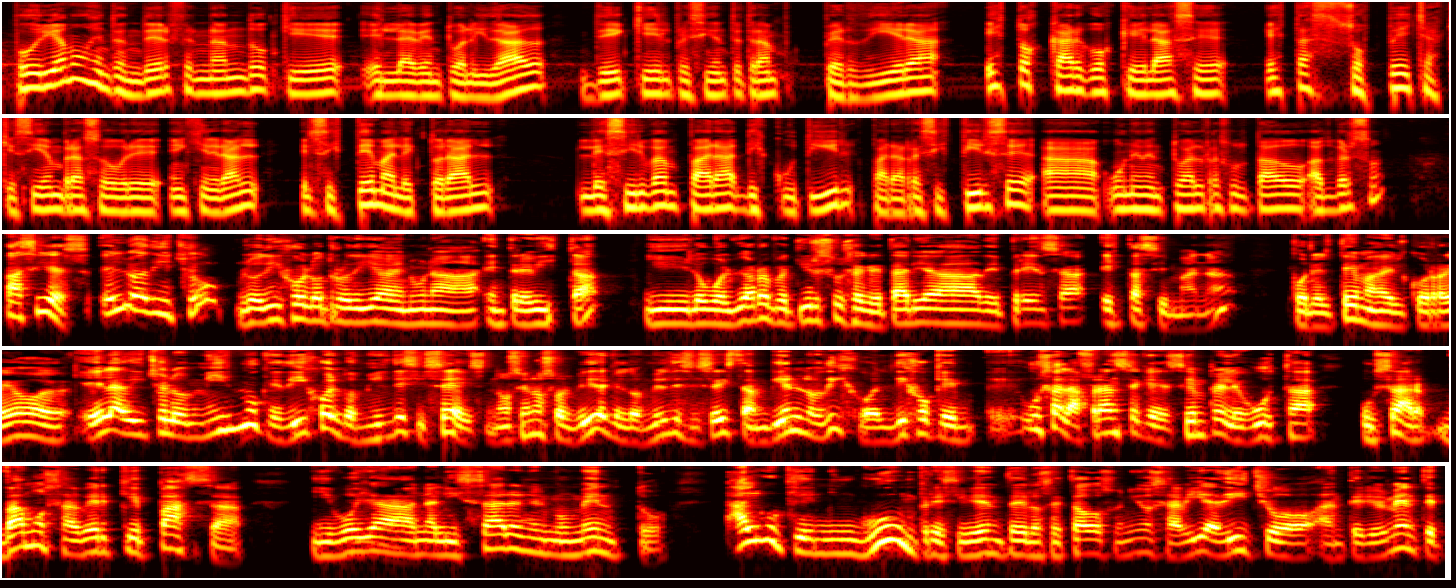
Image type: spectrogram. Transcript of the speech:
Podríamos entender, Fernando, que en la eventualidad de que el presidente Trump perdiera estos cargos que él hace, estas sospechas que siembra sobre, en general, el sistema electoral, le sirvan para discutir, para resistirse a un eventual resultado adverso? Así es, él lo ha dicho, lo dijo el otro día en una entrevista y lo volvió a repetir su secretaria de prensa esta semana por el tema del correo, él ha dicho lo mismo que dijo el 2016. No se nos olvide que el 2016 también lo dijo. Él dijo que eh, usa la frase que siempre le gusta usar. Vamos a ver qué pasa y voy a analizar en el momento. Algo que ningún presidente de los Estados Unidos había dicho anteriormente,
